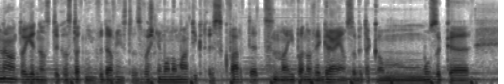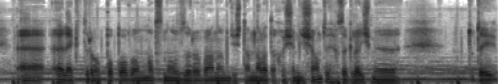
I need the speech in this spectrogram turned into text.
no, to jedno z tych ostatnich wydawnictw to jest właśnie Monomatic, to jest kwartet, no i panowie grają sobie taką muzykę e, elektropopową, mocno wzorowaną gdzieś tam na latach 80. Zagraliśmy tutaj,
